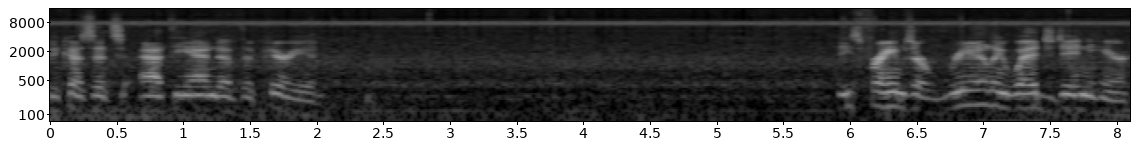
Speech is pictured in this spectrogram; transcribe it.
because it's at the end of the period. These frames are really wedged in here.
